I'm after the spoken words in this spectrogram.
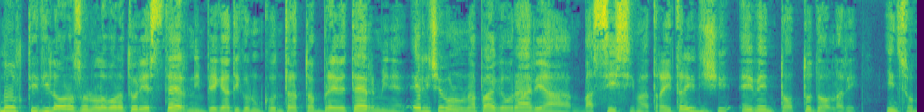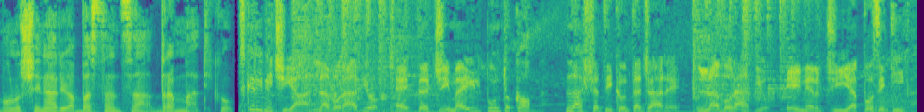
Molti di loro sono lavoratori esterni impiegati con un contratto a breve termine e ricevono una paga oraria bassissima tra i 13 e i 28 dollari. Insomma, uno scenario abbastanza drammatico. Scrivici a lavoradio@gmail.com. Lasciati contagiare. Lavoradio, energia positiva.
